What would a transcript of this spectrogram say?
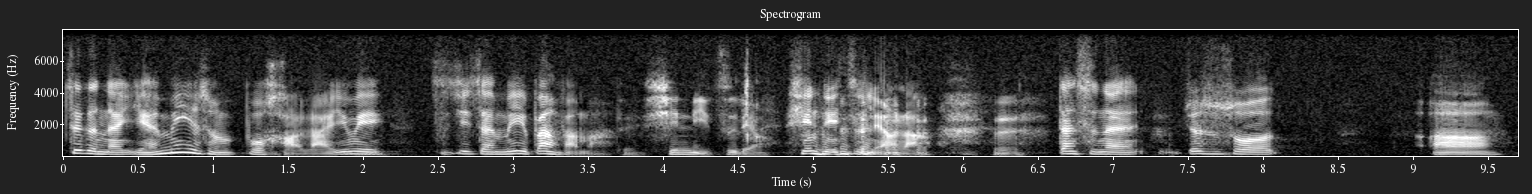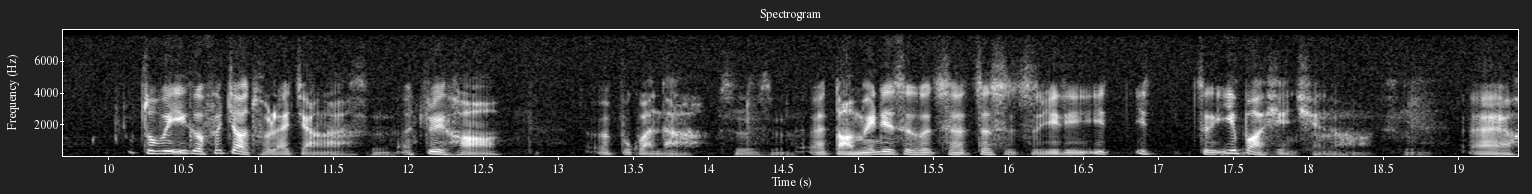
这个呢也没有什么不好啦，因为自己在没有办法嘛。对，心理治疗。心理治疗啦。嗯。但是呢，就是说，啊，作为一个佛教徒来讲啊，最好呃不管他。是是。呃，倒霉的时候，这这是自己的一一这个一报现前啊。是。呃，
